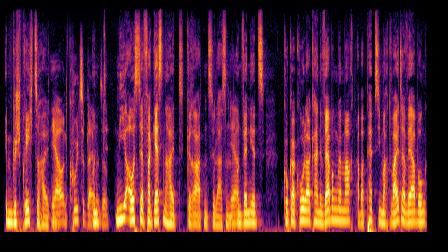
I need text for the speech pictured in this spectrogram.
im Gespräch zu halten. Ja, und cool zu bleiben und, und so. nie aus der Vergessenheit geraten zu lassen. Ja. Und wenn jetzt Coca-Cola keine Werbung mehr macht, aber Pepsi macht weiter Werbung,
